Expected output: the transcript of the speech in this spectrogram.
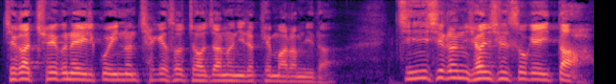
제가 최근에 읽고 있는 책에서 저자는 이렇게 말합니다. 진실은 현실 속에 있다.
